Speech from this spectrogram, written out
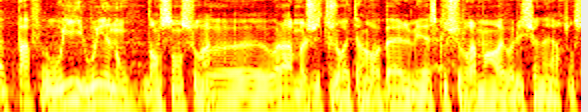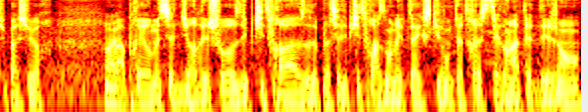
Euh, Pas, oui, oui et non, dans le sens où, Ouais. euh, voilà, moi j'ai toujours été un rebelle, mais est-ce que je suis vraiment un révolutionnaire? J'en suis pas sûr. Ouais. Après, on essaie de dire des choses, des petites phrases, de placer des petites phrases dans les textes qui vont peut-être rester dans la tête des gens.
